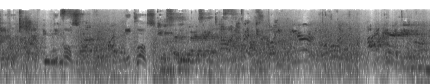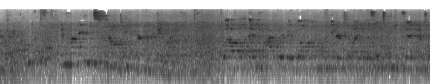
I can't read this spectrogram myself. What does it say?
Jennifer, get close. Get close. And how do you use technology in your everyday life? well, if I were to go on a computer to like listen to music or to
